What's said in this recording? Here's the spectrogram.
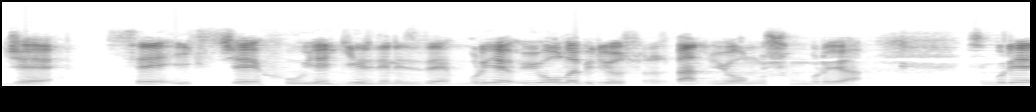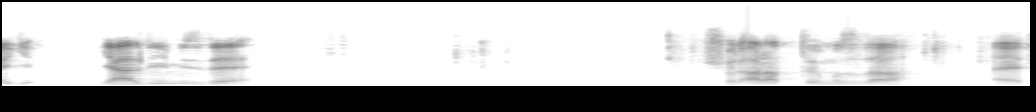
C SXC Who'ya girdiğinizde buraya üye olabiliyorsunuz. Ben üye olmuşum buraya. Şimdi buraya geldiğimizde şöyle arattığımızda evet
